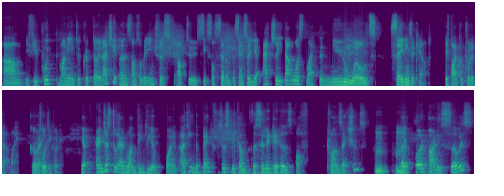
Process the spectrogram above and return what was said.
um, if you put money into crypto, it actually earns some sort of interest up to six or seven percent. So you actually that was like the new world's savings account if I could put it that way, Correct. to a degree. Yeah, and just to add one thing to your point, I think the banks just become facilitators of transactions, Mm-hmm. like third party service.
